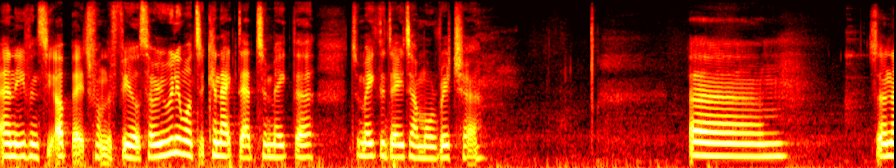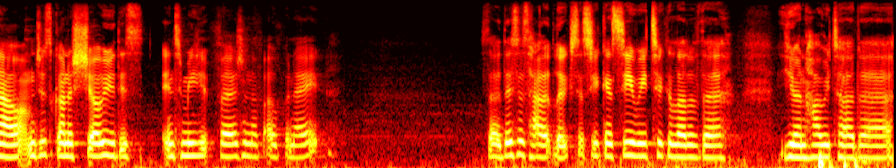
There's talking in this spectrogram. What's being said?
and even see updates from the field. So we really want to connect that to make the to make the data more richer. Um, so now I'm just going to show you this intermediate version of OpenAid. So this is how it looks. As you can see, we took a lot of the UN Habitat uh,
